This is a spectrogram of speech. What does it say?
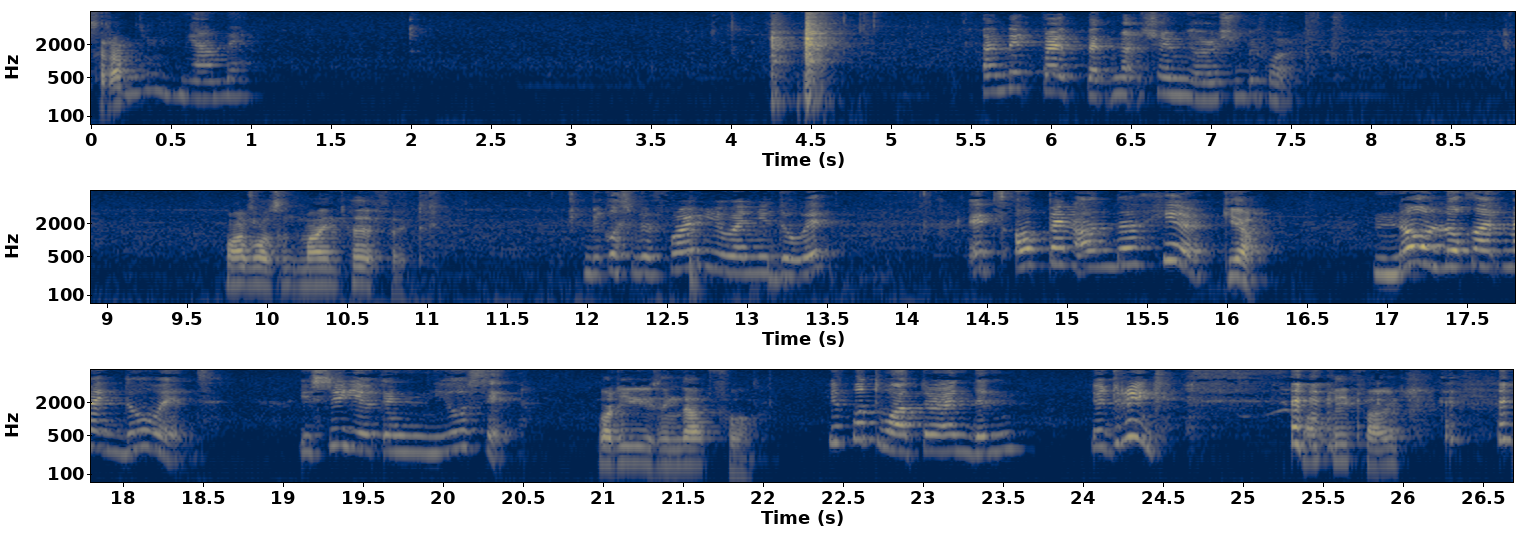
Sarap? Mm, yummy. I made perfect, not same yours before. Why wasn't mine perfect? Because before you, when you do it, it's open on the here. Yeah. No, look at my do it. You see, you can use it. What are you using that for? You put water and then you drink. Okay, fine.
